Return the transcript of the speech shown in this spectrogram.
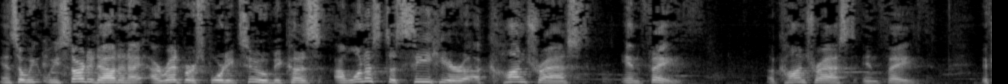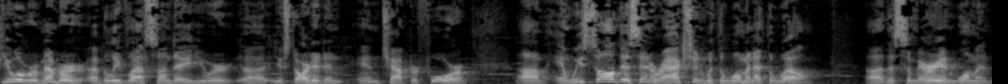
And so we, we started out and I, I read verse 42 because I want us to see here a contrast in faith. A contrast in faith. If you will remember, I believe last Sunday you were uh, you started in, in chapter four, um, and we saw this interaction with the woman at the well, uh, the Samaritan woman.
